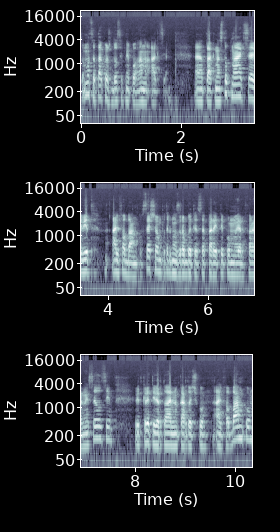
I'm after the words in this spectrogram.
Тому це також досить непогана акція. Е, Так, наступна акція від Альфа-банку. Все, що вам потрібно зробити, це перейти по моїй реферальній ссылці, відкрити віртуальну карточку Альфа-банку.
